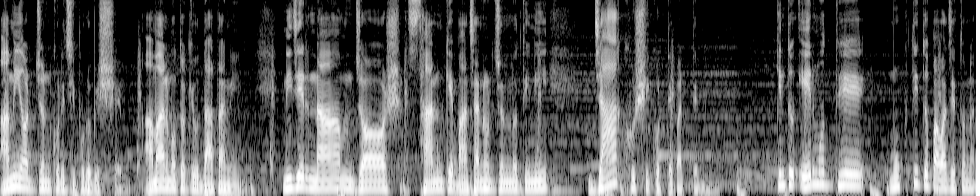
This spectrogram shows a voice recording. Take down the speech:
আমি অর্জন করেছি পুরো বিশ্বে। আমার মতো কেউ দাতা নেই। নিজের নাম, যশ, স্থানকে বাঁচানোর জন্য তিনি যা খুশি করতে পারতেন। কিন্তু এর মধ্যে মুক্তি তো পাওয়া যেত না।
